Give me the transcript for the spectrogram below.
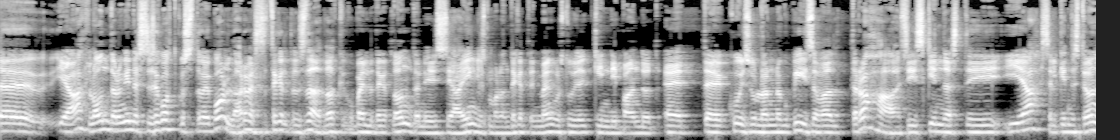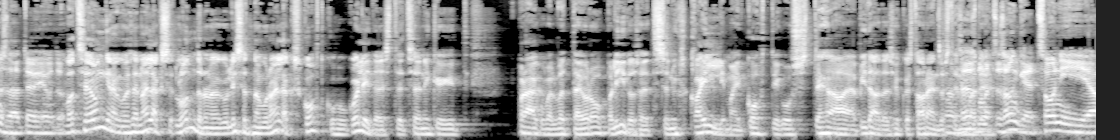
äh, jah, London on kindlasti see koht, kus seda võib olla, arvestades tegelikult veel seda, et vaadake, kui palju tegelikult Londonis ja Inglismaal on tegelikult neid mängustuudioid kinni pandud, et äh, kui sul on nagu piisavalt raha, siis kindlasti jah, seal kindlasti on seda tööjõudu. vot see ongi nagu see naljakas, London on nagu lihtsalt nagu naljakas koht, kuhu kolida, sest et see on ikkagi praegu veel võtta Euroopa Liidus, et see on üks kallimaid kohti, kus teha ja pidada niisugust arendust no,. selles mõttes ongi, et Sony ja,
